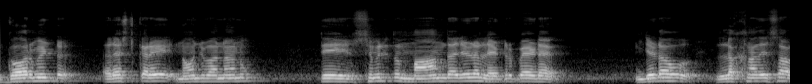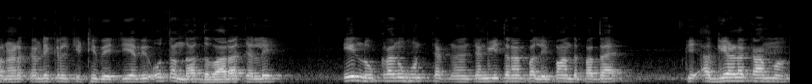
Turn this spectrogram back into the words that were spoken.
ਗਵਰਨਮੈਂਟ ਅਰੈਸਟ ਕਰੇ ਨੌਜਵਾਨਾਂ ਨੂੰ ਤੇ ਸਿਮਰਤ ਮਾਨ ਦਾ ਜਿਹੜਾ ਲੈਟਰ ਪੈਡ ਹੈ ਜਿਹੜਾ ਉਹ ਲੱਖਾਂ ਦੇ ਹਿਸਾਬ ਨਾਲ ਕੱਲੀ ਕੱਲੀ ਚਿੱਠੀ ਵੇਚੀ ਹੈ ਵੀ ਉਹ ਧੰਦਾ ਦੁਬਾਰਾ ਚੱਲੇ। ਇਹ ਲੋਕਾਂ ਨੂੰ ਹੁਣ ਚੰ- ਚੰਗੀ ਤਰ੍ਹਾਂ ਭਲੀ ਭਾਂਤ ਪਤਾ ਹੈ ਕਿ ਅੱਗੇ ਵਾਲਾ ਕੰਮ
